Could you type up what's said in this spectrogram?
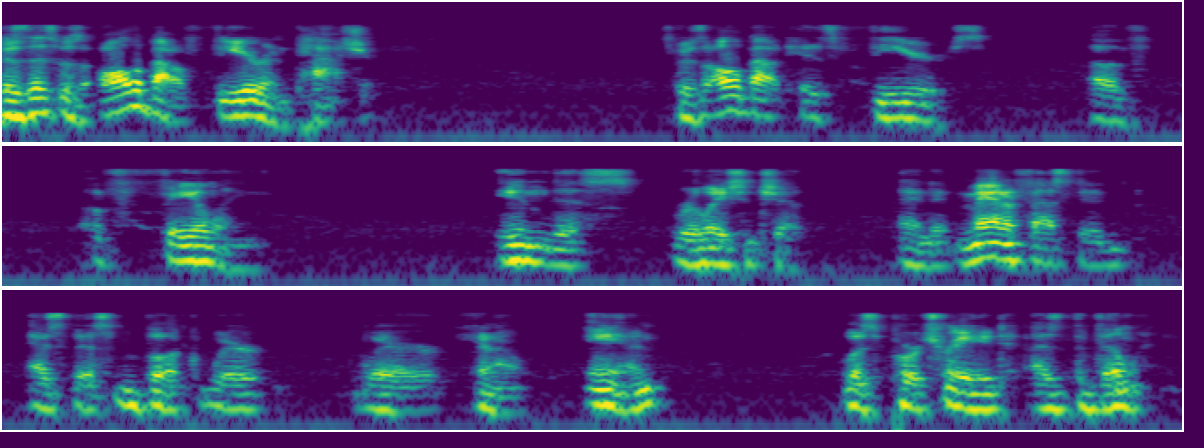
because this was all about fear and passion. It was all about his fears of of failing in this relationship, and it manifested as this book where where you know Anne was portrayed as the villain.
